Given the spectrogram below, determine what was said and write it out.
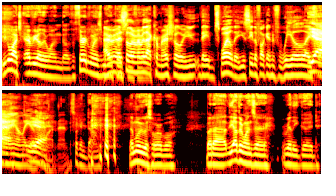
You can watch every other one though. The third one is my I, remember, I still remember favorite. that commercial where you they spoiled it. You see the fucking wheel like Yeah, flying. I'm like, Yo, yeah. come on, man. It's fucking dumb. that movie was horrible. But uh the other ones are really good.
